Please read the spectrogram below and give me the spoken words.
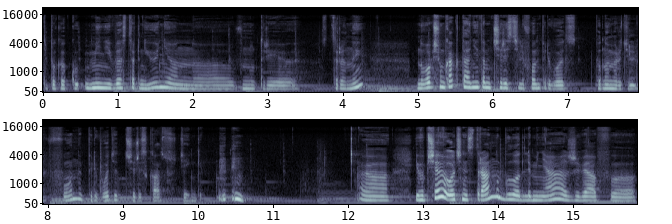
типа как мини-Western Union э, внутри страны. Но, в общем, как-то они там через телефон переводят, по номеру телефона переводят через кассу деньги. Э, и вообще очень странно было для меня, живя в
